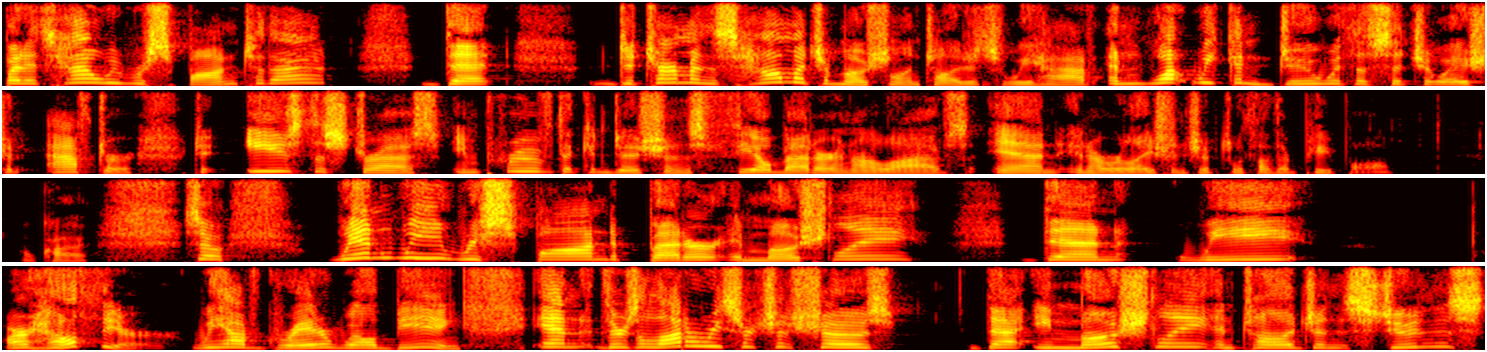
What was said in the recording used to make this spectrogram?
but it's how we respond to that that determines how much emotional intelligence we have and what we can do with the situation after to ease the stress, improve the conditions, feel better in our lives and in our relationships with other people. Okay. So when we respond better emotionally, then we are healthier. We have greater well being. And there's a lot of research that shows that emotionally intelligent students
